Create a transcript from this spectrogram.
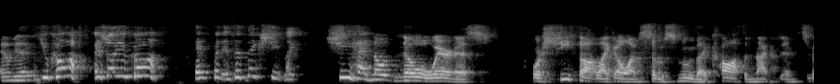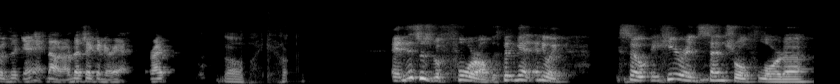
and I'll be like, you coughed. I saw you cough. And but it's the thing, she like she had no no awareness, or she thought like, oh, I'm so smooth, I coughed. I'm not. I'm just take your hand. No, no, I'm not shaking your hand, right? Oh my god. and this was before all this. But again, anyway, so here in Central Florida,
